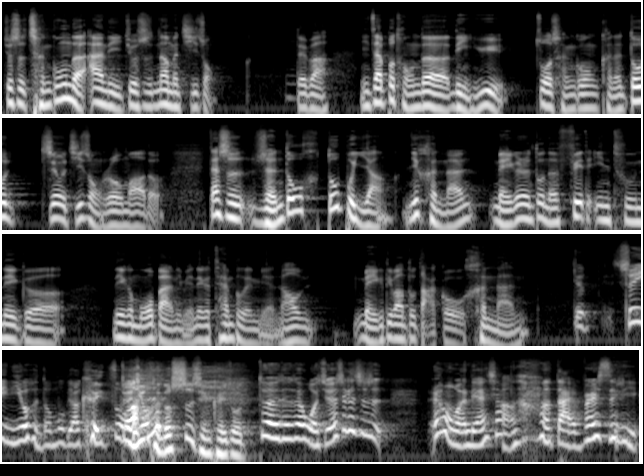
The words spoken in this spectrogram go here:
就是成功的案例就是那么几种，对吧？你在不同的领域做成功，可能都只有几种 role model，但是人都都不一样，你很难每个人都能 fit into 那个那个模板里面那个 template 里面，然后每个地方都打勾，很难。就所以你有很多目标可以做。对你有很多事情可以做。对对对，我觉得这个就是让我联想到了 diversity，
